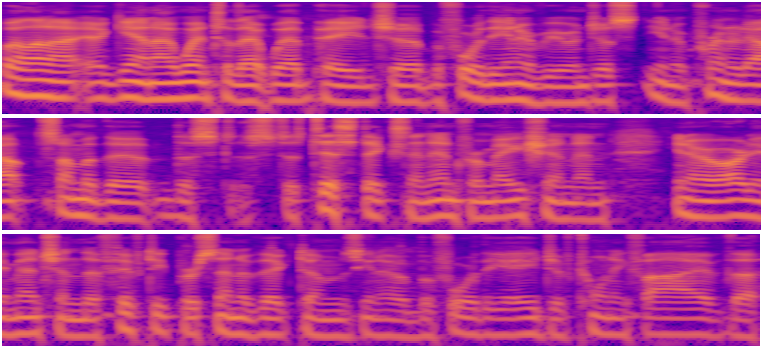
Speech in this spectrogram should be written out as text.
Well, and I, again, I went to that web page uh, before the interview and just you know printed out some of the the st- statistics and information, and you know I already mentioned the 50% of victims you know before the age of 25, the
